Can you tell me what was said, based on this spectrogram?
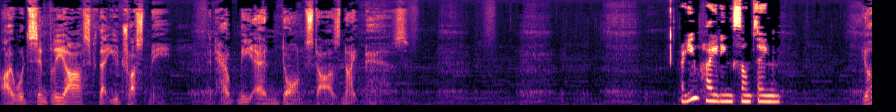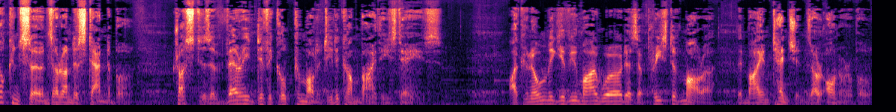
I would simply ask that you trust me and help me end Dawnstar's nightmares. Are you hiding something? Your concerns are understandable. Trust is a very difficult commodity to come by these days. I can only give you my word as a priest of Mara that my intentions are honorable.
